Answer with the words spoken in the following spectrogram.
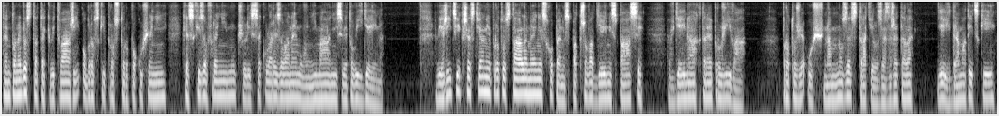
tento nedostatek vytváří obrovský prostor pokušení ke schizofrenímu, čili sekularizovanému vnímání světových dějin. Věřící křesťan je proto stále méně schopen spatřovat dějiny spásy v dějinách, které prožívá, protože už na mnoze ztratil ze zřetele jejich dramatický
